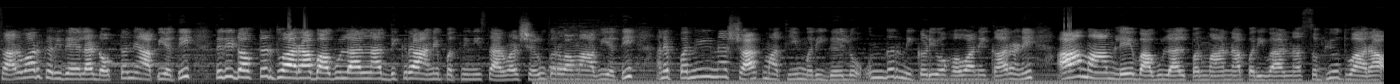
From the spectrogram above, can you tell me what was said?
સારવાર કરી રહેલા ડોક્ટરને આપી હતી. તેથી ડોક્ટર દ્વારા બાબુલાલના દીકરા અને પત્નીની સારવાર શરૂ કરવામાં આવી હતી અને પનીરના શાકમાંથી મરી ગયેલો ઉંદર નીકળ્યો હોવાને કારણે આ મામલે બાબુલાલ પરમારના પરિવારના સભ્યો દ્વારા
